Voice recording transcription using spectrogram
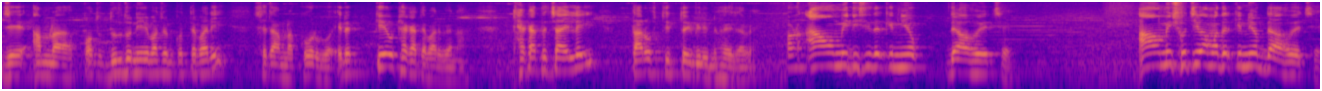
যে আমরা কত দ্রুত নির্বাচন করতে পারি, সেটা আমরা করব। এটা কেউ ঠেকাতে পারবে না। ঠেকাতে চাইলেই তার অস্তিত্বই বিলীন হয়ে যাবে। কারণ আওয়ামী ডিসিদেরকে নিয়োগ দেওয়া হয়েছে। আওয়ামী সচিব আমাদেরকে নিয়োগ দেওয়া হয়েছে।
